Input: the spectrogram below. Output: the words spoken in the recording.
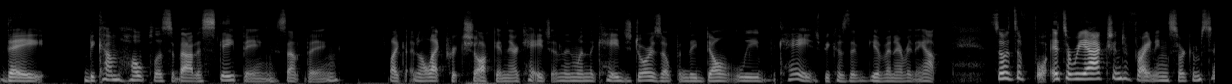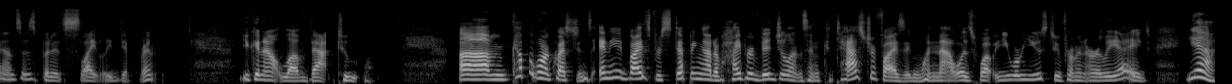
they become hopeless about escaping something like an electric shock in their cage and then when the cage doors open they don't leave the cage because they've given everything up so it's a it's a reaction to frightening circumstances but it's slightly different you can outlove that too um, couple more questions. Any advice for stepping out of hypervigilance and catastrophizing when that was what you were used to from an early age? Yeah,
